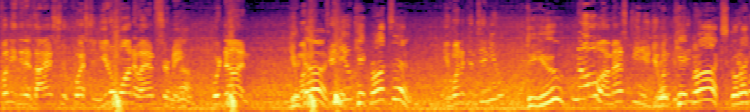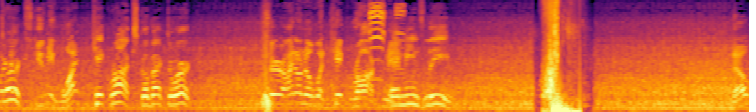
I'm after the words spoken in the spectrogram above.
Funny thing is, I asked you a question. You don't want to answer me. No. We're done. You You're want done. to continue? Kick, kick rocks in. You want to continue? Do you? No, I'm asking you. Do you Then want to kick continue? rocks. Go back to work. Excuse me. What? Kick rocks. Go back to work. Sir, I don't know what kick rocks means. It means. leave. Nope.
